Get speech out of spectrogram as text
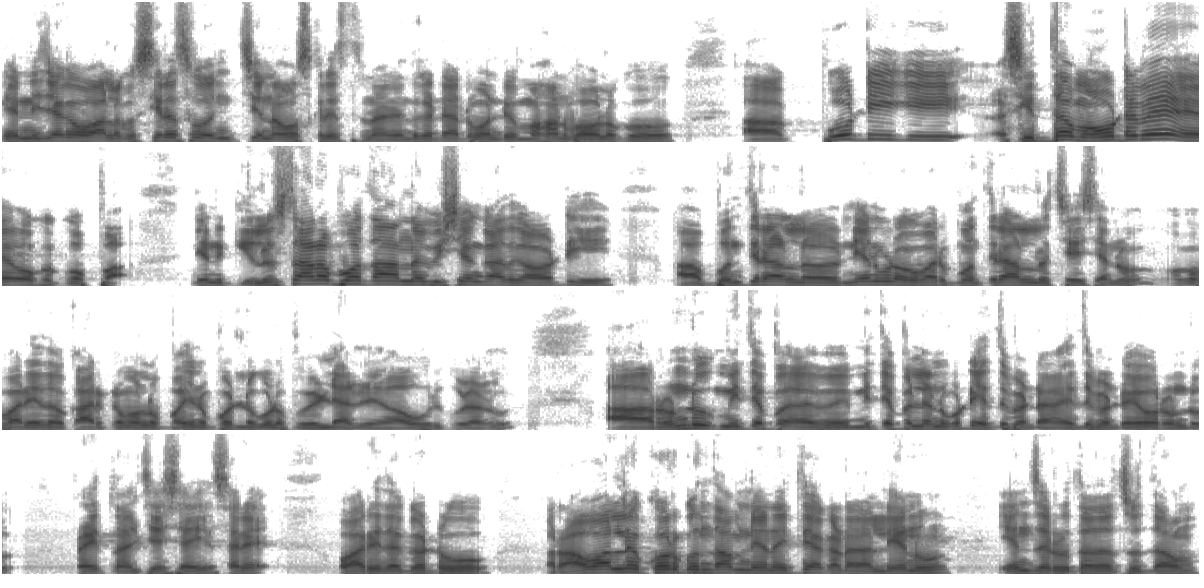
నేను నిజంగా వాళ్ళకు శిరస్సు వంచి నమస్కరిస్తున్నాను. ఎందుకంటే అటువంటి మహానుభావులకు ఆ పోటీకి సిద్ధం అవటమే ఒక గొప్ప. నేను గెలుస్తానా పోతా అన్న విషయం కాదు కాబట్టి ఆ బొంతిరాల్లో నేను కూడా ఒకవారి బొంతిరాల్లో చేశాను. ఒకవారి ఏదో కార్యక్రమంలో భజన పోటీలో కూడా వెళ్ళాను ఆ ఊరికి కూడాను. ఆ రెండు మిద్దె మిద్దెపల్లి కూడా ఎద్దుపెంట ఎద్దుపెంట ఏవో రెండు ప్రయత్నాలు చేశాయి. సరే వారి తగ్గట్టు రావాలనే కోరుకుందాం. నేనైతే అక్కడ లేను. ఏం జరుగుతుందో చూద్దాం.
